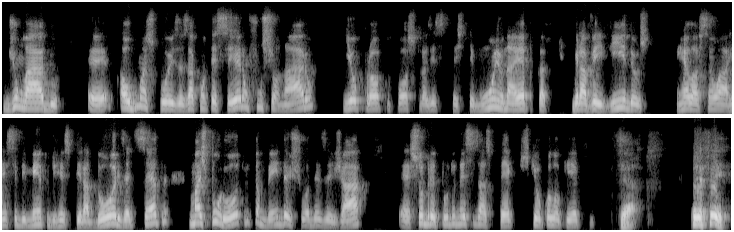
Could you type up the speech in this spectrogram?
de um lado é, algumas coisas aconteceram, funcionaram, e eu próprio posso trazer esse testemunho. Na época, gravei vídeos em relação a recebimento de respiradores, etc. Mas, por outro, também deixou a desejar, é, sobretudo nesses aspectos que eu coloquei aqui. Certo. Prefeito,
